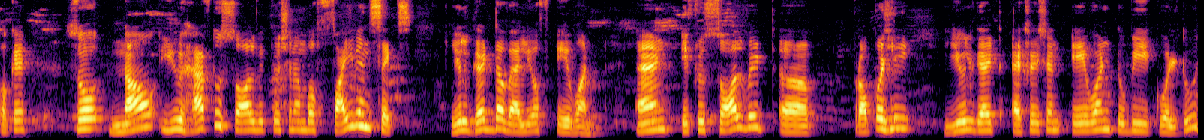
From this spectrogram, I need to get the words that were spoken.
Okay? So now you have to solve equation number 5 and 6 you'll get the value of a1 and if you solve it uh, properly you will get expression a1 to be equal to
